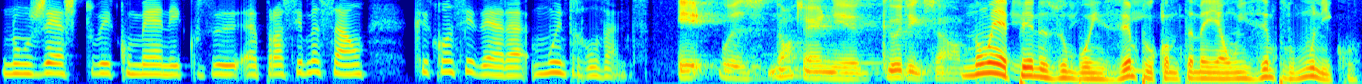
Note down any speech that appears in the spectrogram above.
num gesto ecuménico de aproximação que considera muito relevante. Não é apenas um bom exemplo, como também é um exemplo único.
